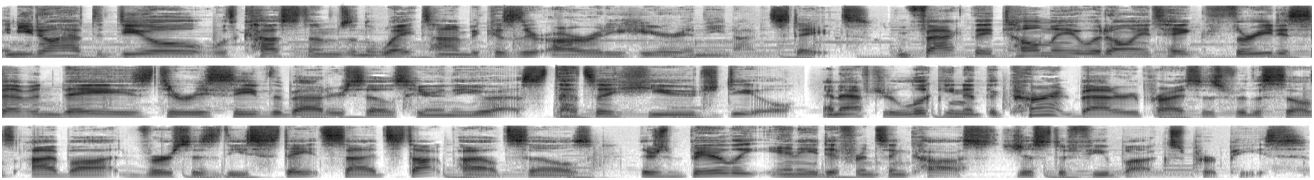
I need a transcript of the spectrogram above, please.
and you don't have to deal with customs and the wait time because they're already here in the United States. In fact, they told me it would only take three to seven days to receive the battery cells here in the US. That's a huge deal. And after looking at the current battery prices for the cells I bought versus these stateside stockpiled cells, there's barely any difference in cost, just a few bucks per piece.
